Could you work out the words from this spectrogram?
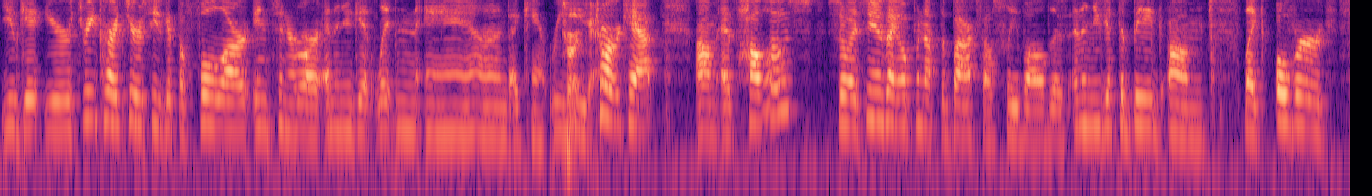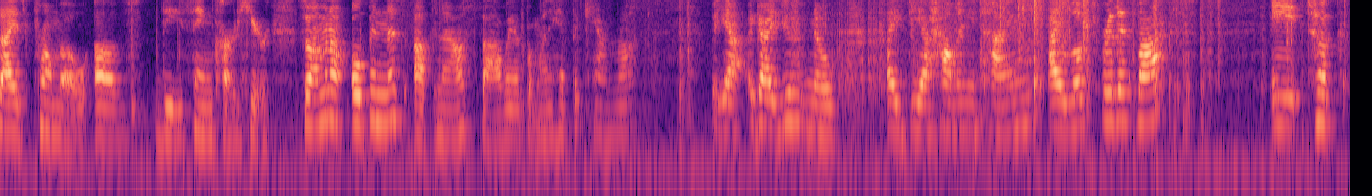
You get your three cards here, so you get the full art Incineroar, and then you get Litten and I can't read Torracat. Torracat um, as holos. So as soon as I open up the box, I'll sleeve all of those, and then you get the big, um, like oversized promo of the same card here. So I'm gonna open this up now. That way I don't want to hit the camera. But yeah, guys, you have no idea how many times I looked for this box. It took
